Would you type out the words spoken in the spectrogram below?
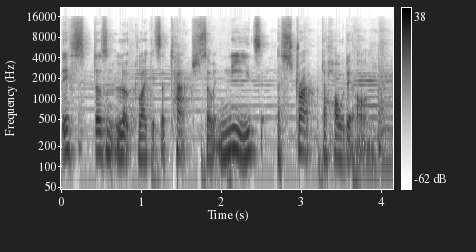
This doesn't look like it's attached, so it needs a strap to hold it on.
